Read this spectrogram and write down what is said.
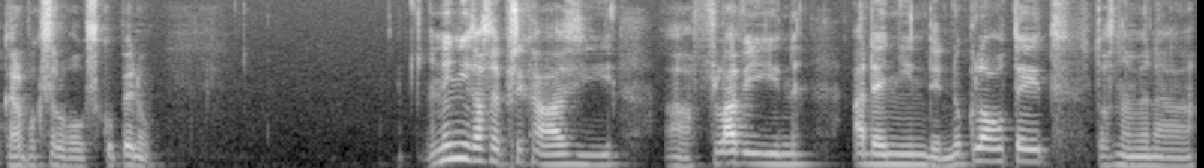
karboxylovou skupinu. Nyní zase přichází flavín adenin dinukleotid, to znamená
